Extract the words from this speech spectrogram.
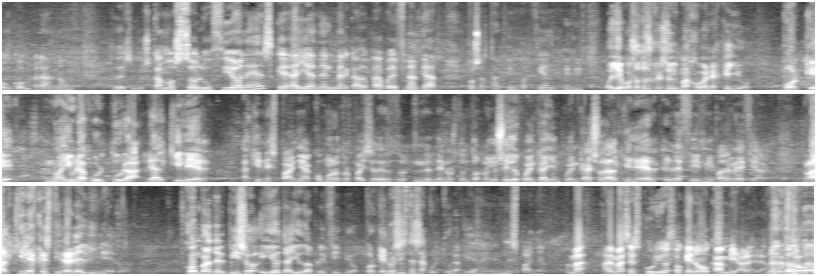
con compra. ¿no? Entonces buscamos soluciones que haya en el mercado para poder financiar pues hasta el 100%. Oye, vosotros que sois más jóvenes que yo, ¿por qué no hay una cultura de alquiler aquí en España como en otros países de, nuestro entorno? Yo soy de Cuenca y en Cuenca eso de alquiler, es decir, mi padre me decía, no alquiles que es tirar el dinero cómprate el piso y yo te ayudo al principio. Porque no existe esa cultura aquí en, España. Además, es curioso que no cambia. Justo,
